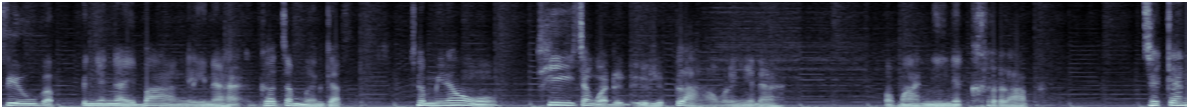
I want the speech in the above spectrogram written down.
ฟิลแบบเป็นยังไงบ้างเลยนะฮะก็จะเหมือนกับเทอร์มินอลที่จังหวัดอื่นๆหรือเปล่าอะไรเงี้ยนะ ประมาณนี้นะครับเจอกัน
